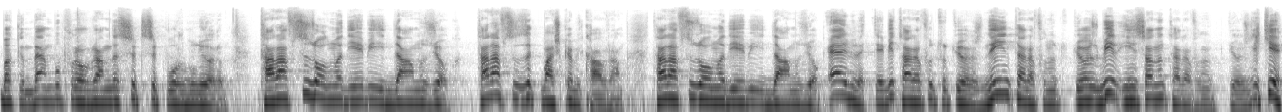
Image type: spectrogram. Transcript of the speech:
bakın ben bu programda sık sık vurguluyorum. Tarafsız olma diye bir iddiamız yok. Tarafsızlık başka bir kavram. Tarafsız olma diye bir iddiamız yok. Elbette bir tarafı tutuyoruz. Neyin tarafını tutuyoruz? Bir, insanın tarafını tutuyoruz. İki,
